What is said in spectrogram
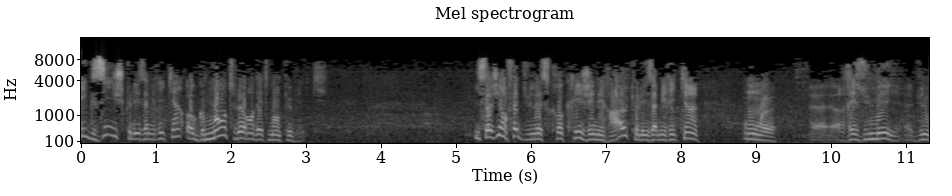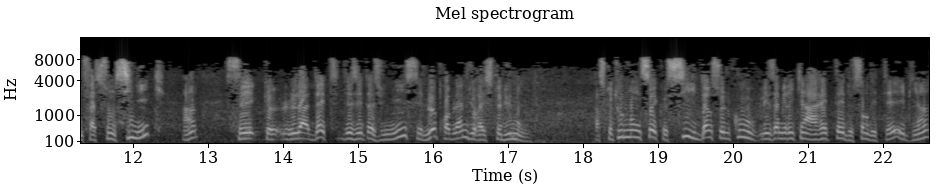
exigent que les Américains augmentent leur endettement public. Il s'agit en fait d'une escroquerie générale que les Américains ont euh, euh, résumée d'une façon cynique. Hein. c'est que la dette des États-Unis, c'est le problème du reste du monde. Parce que tout le monde sait que si d'un seul coup les Américains arrêtaient de s'endetter, eh bien,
